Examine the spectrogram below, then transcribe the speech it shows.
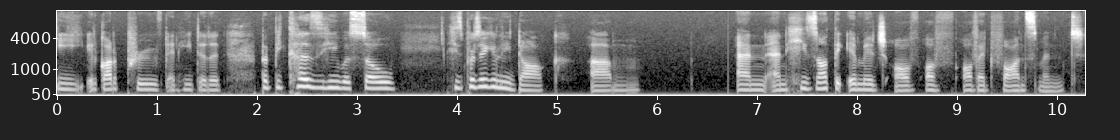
he it got approved and he did it. But because he was so he's particularly dark um and and he's not the image of of of advancement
